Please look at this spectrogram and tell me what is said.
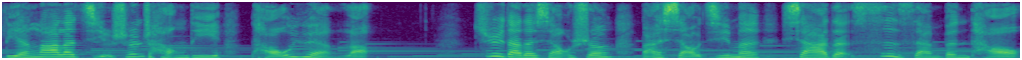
连拉了几声长笛，跑远了。巨大的响声把小鸡们吓得四散奔逃。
